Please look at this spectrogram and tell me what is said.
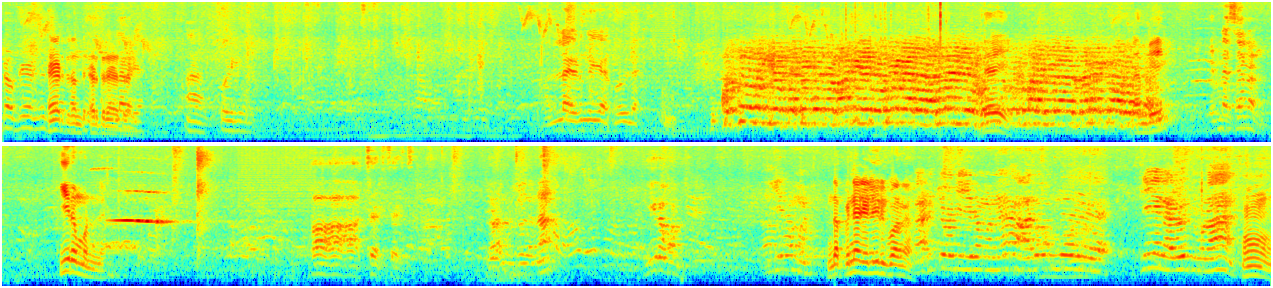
ரவுண்ட் அப்படியே எடுத்துட்டு வந்து, எடுத்துட்டு வந்து, எடுத்துட்டு. ஆ கோயில் நல்லா எடுங்கய்யா கோயில. டேய் தம்பி. என்ன சேனல்? ஈரமண்ணு. ஆ ஆ சரி சரி ஈரமண். இந்த பின்னாடி எழுதிருக்கு பாருங்க. நடுச்சோடி ஈரமண் அது வந்து டிஎன் அறுபத்தி மூணா? ம்.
